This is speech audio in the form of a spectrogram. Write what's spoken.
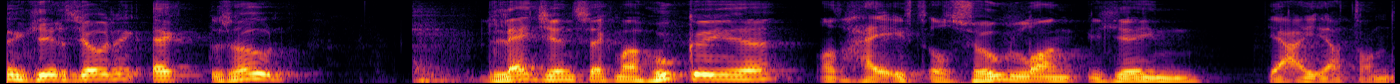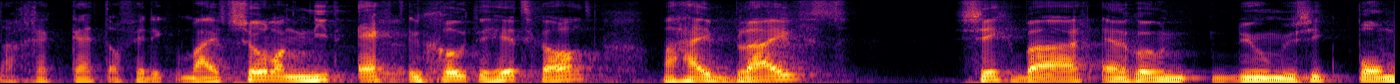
En Geert Joning, echt zo'n legend, zeg maar. Hoe kun je... Want hij heeft al zo lang geen... Ja, ja had dan de raket of weet ik... Maar hij heeft zo lang niet echt een grote hit gehad. Maar hij blijft zichtbaar en gewoon nieuwe muziek pompen.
